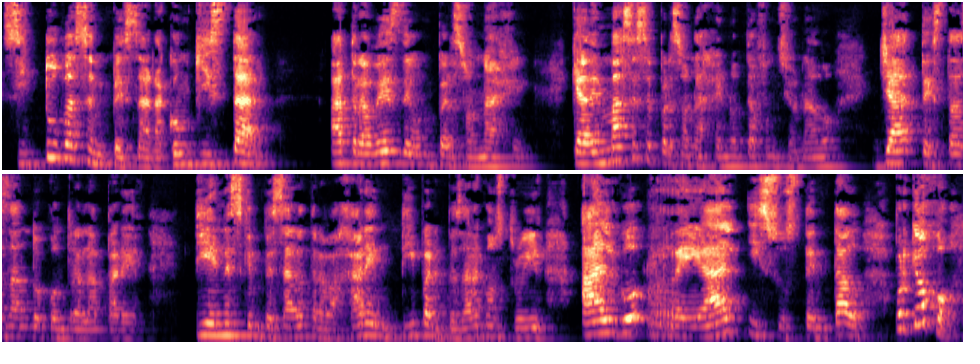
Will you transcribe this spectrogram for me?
Si tú vas a empezar a conquistar a través de un personaje, que además ese personaje no te ha funcionado, ya te estás dando contra la pared. Tienes que empezar a trabajar en ti para empezar a construir algo real y sustentado. Porque, ojo,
